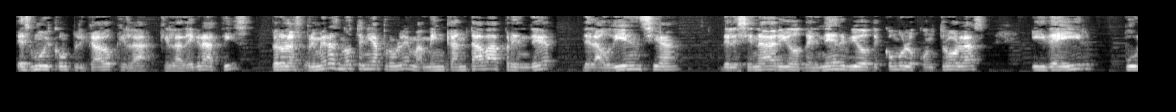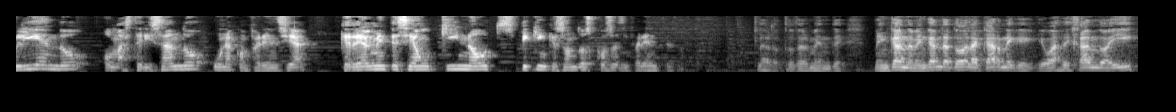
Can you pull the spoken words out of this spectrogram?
es muy complicado que la, que la dé gratis, pero las primeras no tenía problema, me encantaba aprender de la audiencia, del escenario, del nervio, de cómo lo controlas y de ir puliendo o masterizando una conferencia que realmente sea un keynote speaking, que son dos cosas diferentes. Claro, totalmente. Me encanta, me encanta toda la carne que, vas dejando ahí.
